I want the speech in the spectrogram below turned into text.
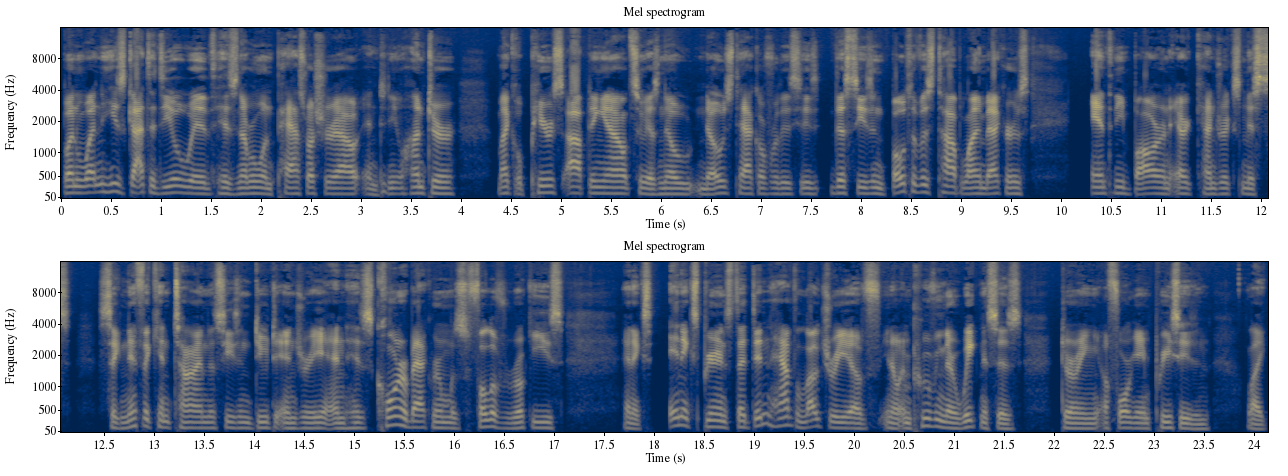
But when he's got to deal with his number one pass rusher out and Danielle Hunter, Michael Pierce opting out, so he has no nose tackle for this this season. Both of his top linebackers, Anthony Barr and Eric Kendricks, missed significant time this season due to injury, and his cornerback room was full of rookies and ex- inexperienced that didn't have the luxury of you know improving their weaknesses during a four game preseason like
